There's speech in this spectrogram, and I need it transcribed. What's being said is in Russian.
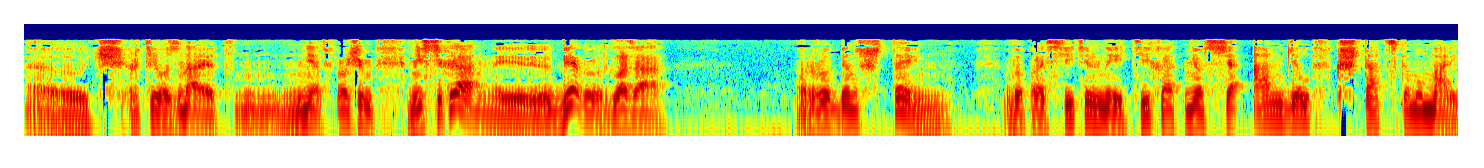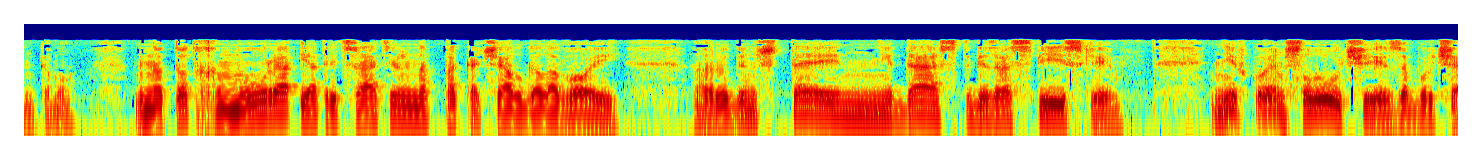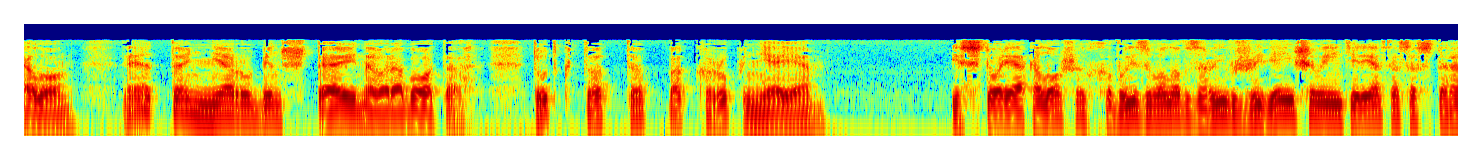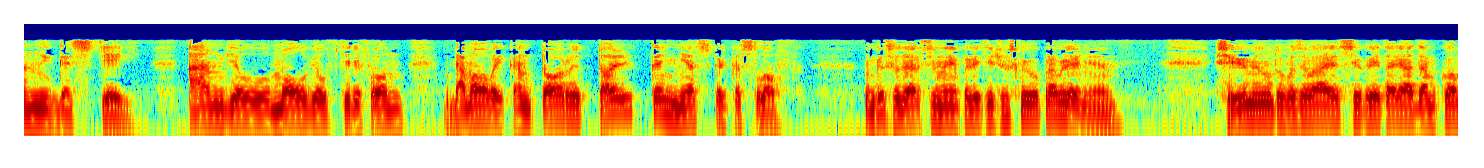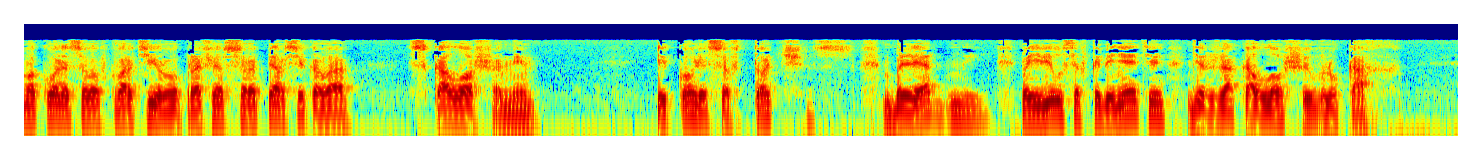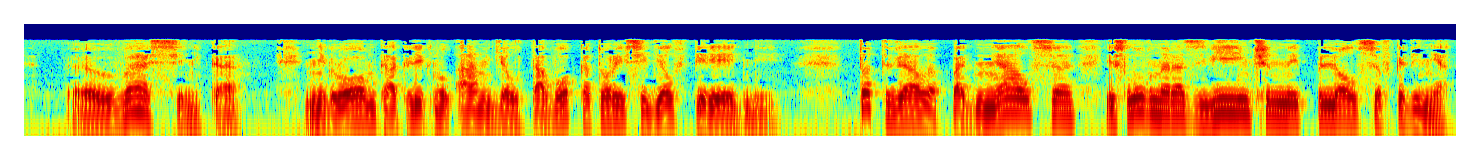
Э, черт его знает. Нет, впрочем, не стеклянный, бегают глаза. Рубинштейн вопросительно и тихо отнесся ангел к штатскому маленькому. Но тот хмуро и отрицательно покачал головой. «Рубинштейн не даст без расписки». «Ни в коем случае», — забурчал он, — «это не Рубинштейнова работа. Тут кто-то покрупнее». История о калошах вызвала взрыв живейшего интереса со стороны гостей. Ангел молвил в телефон домовой конторы только несколько слов. «Государственное политическое управление», Сию минуту вызывает секретаря домкома Колесова в квартиру профессора Персикова с калошами. И Колесов тотчас, бледный, появился в кабинете, держа калоши в руках. «Э, «Васенька!» — негромко окликнул ангел того, который сидел в передней. Тот вяло поднялся и, словно развинченный, плелся в кабинет.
